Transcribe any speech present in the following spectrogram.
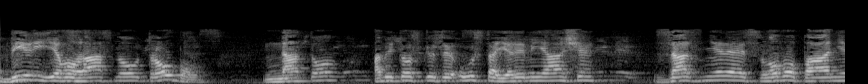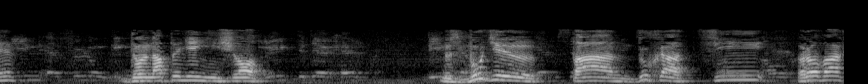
Byli jeho hlásnou troubou. Na to, aby to skrze ústa Jeremiáše zaznělé slovo páně do naplnění šlo. Vzbudil pán ducha Círova,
